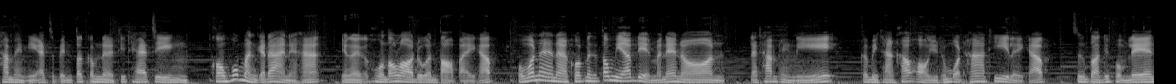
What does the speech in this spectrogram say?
ทำแห่งนี้อาจจะเป็นต้นกำเนิดที่แท้จริง ของพวกมันก็ได้นะฮะ ยังไงก็คงต้องรอดูกันต่อไปครับ ผมว่าในอนาคตมันจะต้องมีอัปเดตมาแน่นอน และถ้ำแห่งนี้ก็มีทางเข้าออกอยู่ทั้งหมด 5 ที่เลยครับ ซึ่งตอนที่ผมเล่น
